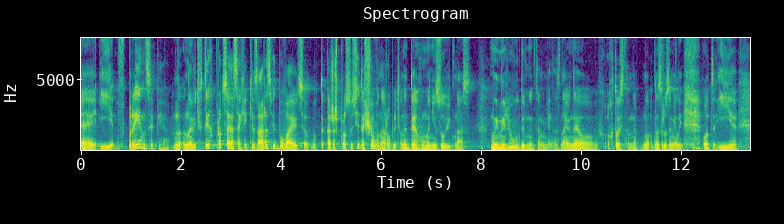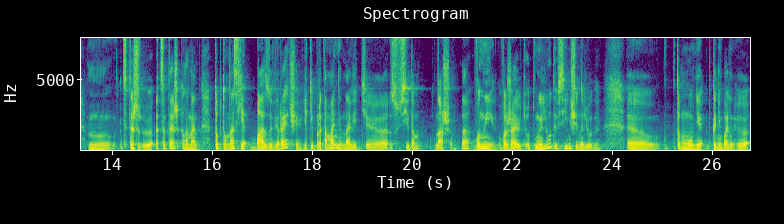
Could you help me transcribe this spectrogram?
Е, І в принципі, навіть в тих процесах, які зараз відбуваються, от ти кажеш про сусіда, що вони роблять? Вони дегуманізують нас. Ми не люди, ми там, я не знаю, не хтось там не ну, незрозумілий. От і це теж це теж елемент. Тобто, в нас є базові речі, які притаманні навіть е, сусідам нашим. Да? Вони вважають, от ми люди, всі інші не люди. Е, Тому мовні канібаль, е,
